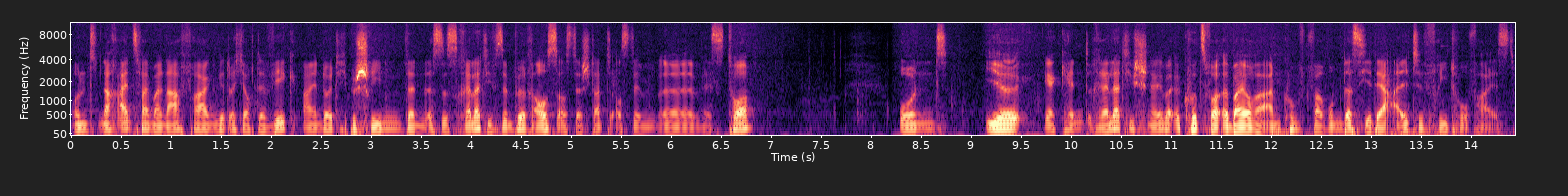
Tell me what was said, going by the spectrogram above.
und nach ein, zwei Mal Nachfragen wird euch auch der Weg eindeutig beschrieben, denn es ist relativ simpel, raus aus der Stadt, aus dem äh, Westtor. Und ihr erkennt relativ schnell bei, kurz vor, äh, bei eurer Ankunft, warum das hier der alte Friedhof heißt.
